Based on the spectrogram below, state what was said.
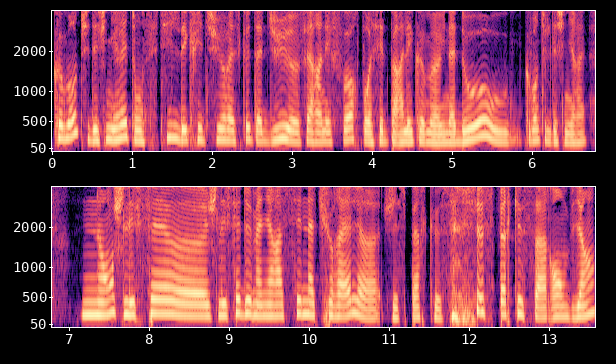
Comment tu définirais ton style d'écriture? Est-ce que tu as dû euh, faire un effort pour essayer de parler comme euh, une ado ou comment tu le définirais? Non, je l'ai fait, euh, je l'ai fait de manière assez naturelle. J'espère que j'espère que ça rend bien.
